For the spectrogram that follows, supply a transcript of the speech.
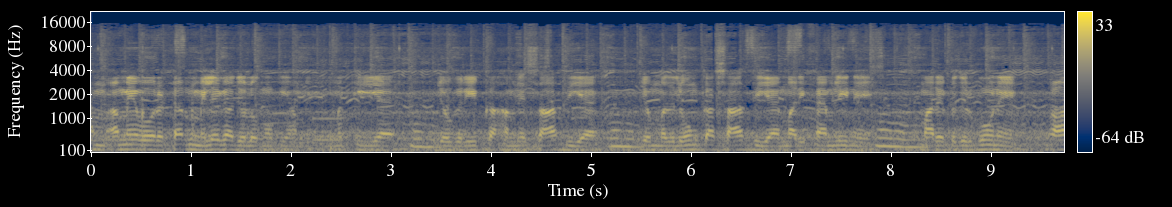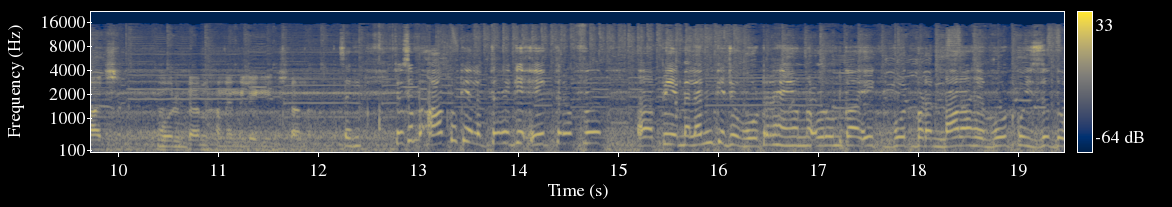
हम हमें वो रिटर्न मिलेगा जो लोगों की हमने खिदमत की है जो गरीब का हमने साथ दिया है जो मजलूम का साथ दिया है हमारी फैमिली ने हमारे बुज़ुर्गों ने आज वो रिटर्न हमें मिलेगी इंशाल्लाह। सही। तो सब आपको क्या लगता है कि एक तरफ़ पी एम एल एन के जो वोटर हैं उन, और उनका एक बहुत बड़ा नारा है वोट को इज़्ज़त दो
